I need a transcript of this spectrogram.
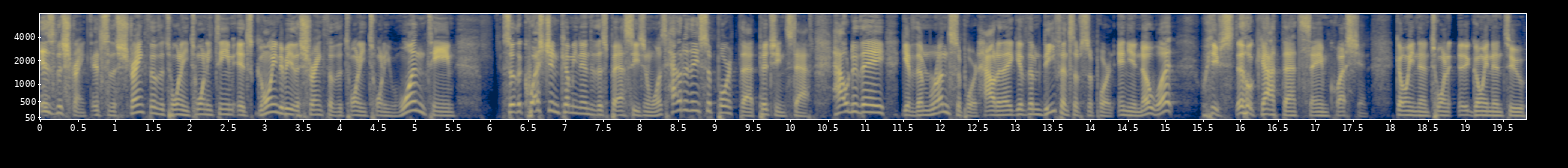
is the strength. It's the strength of the 2020 team. It's going to be the strength of the 2021 team. So the question coming into this past season was how do they support that pitching staff? How do they give them run support? How do they give them defensive support? And you know what? We've still got that same question going uh, into 20, going into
